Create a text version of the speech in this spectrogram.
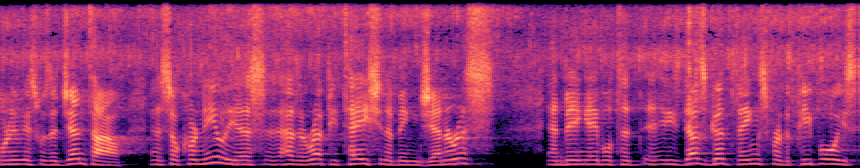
Cornelius was a Gentile. And so Cornelius has a reputation of being generous and being able to, he does good things for the people. He's,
